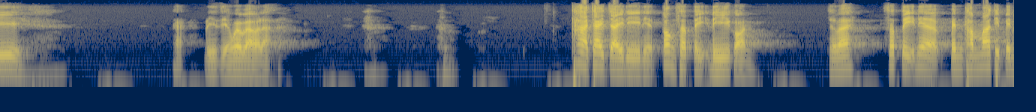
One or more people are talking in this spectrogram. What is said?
ดีดีเสียงแว่วๆแล้วถ้าใจใจดีเนี่ย ต้องสติดีก่อน ใช่ไหมสติเนี่ย เป็นธรรมะที่เป็น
